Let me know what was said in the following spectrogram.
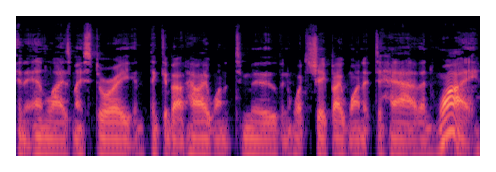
and analyze my story and think about how I want it to move and what shape I want it to have and why.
